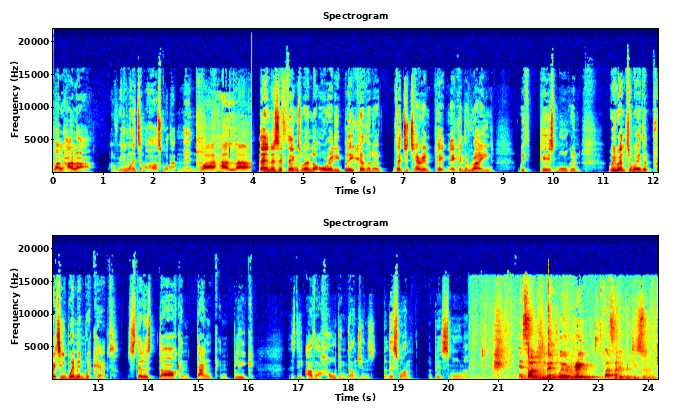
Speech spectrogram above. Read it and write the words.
Walhalla. I really wanted to ask what that meant. Wahala. Then, as if things were not already bleaker than a vegetarian picnic in the rain with Piers Morgan, we went to where the pretty women were kept, still as dark and dank and bleak as the other holding dungeons, but this one a bit smaller. And some women were raped by some of the British soldiers.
